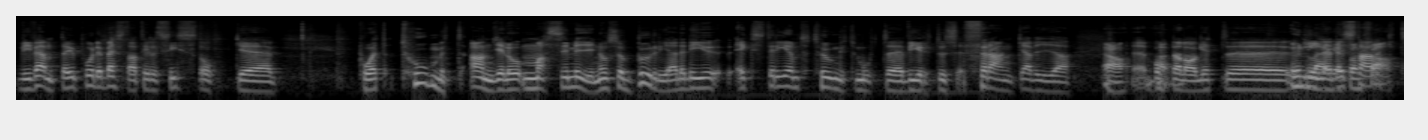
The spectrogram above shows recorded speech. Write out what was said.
vi väntar ju på det bästa till sist och eh, på ett tomt Angelo Massimino så började det ju extremt tungt mot eh, Virtus Franca via ja. eh, bortalaget. Eh, Underläge på en kvart.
